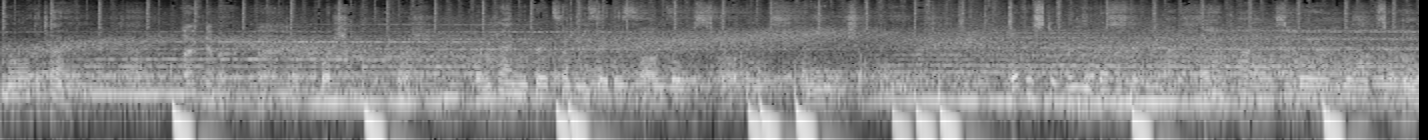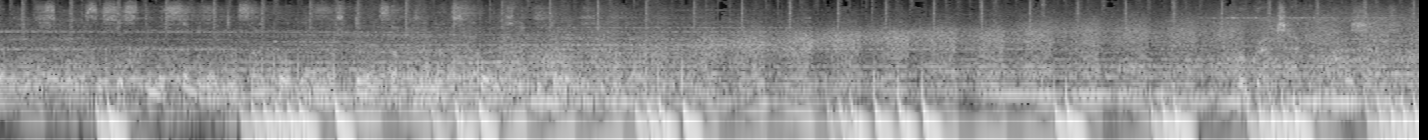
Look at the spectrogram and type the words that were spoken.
them all the time. I've never. heard of course, of course. Every time you've heard someone say this, all ghost stories, an angel. Every story you've ever heard about vampires, werewolves, or aliens is the system assimilating some program that's doing something they're not supposed to be doing. programs hacking programs.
